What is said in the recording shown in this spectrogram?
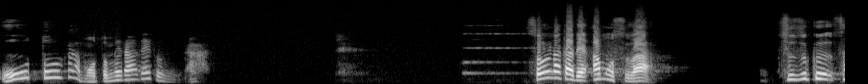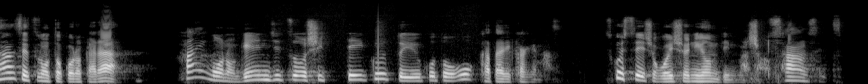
応答が求められるんだ。その中でアモスは、続く3節のところから、背後の現実を知っていくということを語りかけます。少し聖書をご一緒に読んでみましょう。3節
